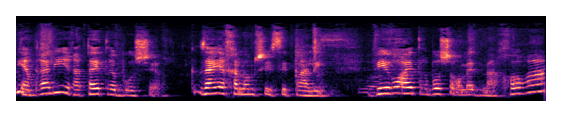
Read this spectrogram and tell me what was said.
היא אמרה לי, היא ראתה את רב אושר. זה היה חלום שהיא סיפרה לי. והיא רואה את רב אושר עומד מאחורה,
